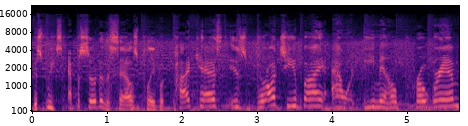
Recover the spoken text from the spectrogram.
This week's episode of the Sales Playbook podcast is brought to you by our email program.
